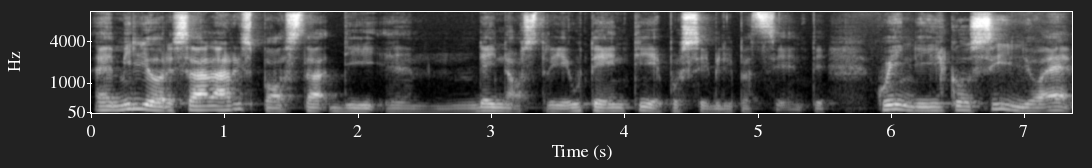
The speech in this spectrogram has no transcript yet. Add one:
eh, migliore sarà la risposta di, ehm, dei nostri utenti e possibili pazienti. Quindi il consiglio è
